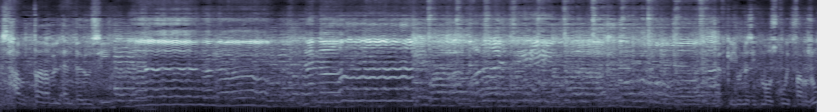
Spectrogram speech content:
أصحاب الطرب الأندلسي. كيجيو الناس يتموسقوا ويتفرجوا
